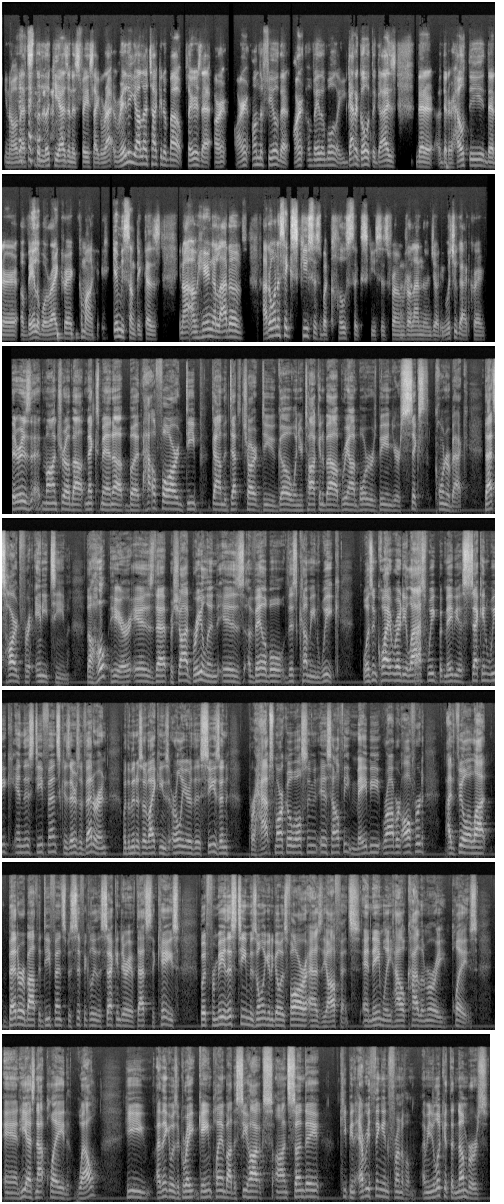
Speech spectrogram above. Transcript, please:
You know, that's the look he has in his face. Like, right, really, y'all are talking about players that aren't aren't on the field, that aren't available. Like, you got to go with the guys that are that are healthy, that are available, right, Craig? Come on, give me something, because you know I'm hearing a lot of I don't want to say excuses, but close to excuses from Rolando and Jody. What you got, Craig? There is that mantra about next man up, but how far deep down the depth chart do you go when you're talking about Breon Borders being your sixth cornerback? That's hard for any team. The hope here is that Bashaud Breeland is available this coming week. Wasn't quite ready last week, but maybe a second week in this defense because there's a veteran with the Minnesota Vikings earlier this season. Perhaps Marco Wilson is healthy, maybe Robert Alford. I'd feel a lot better about the defense, specifically the secondary, if that's the case. But for me, this team is only going to go as far as the offense, and namely how Kyler Murray plays and he has not played well. He, I think it was a great game plan by the Seahawks on Sunday, keeping everything in front of him. I mean, you look at the numbers.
